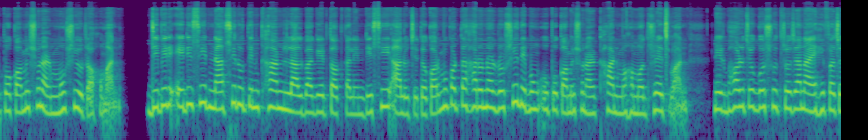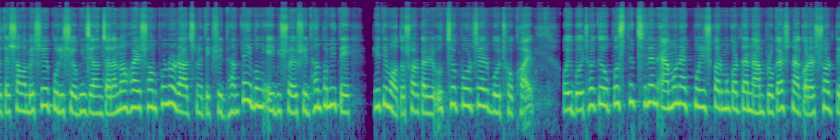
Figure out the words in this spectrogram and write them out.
উপকমিশনার মশিউর রহমান। ডিবির এডিসি নাসির উদ্দিন খান লালবাগের তৎকালীন ডিসি আলোচিত কর্মকর্তা হারুনার রশিদ এবং উপকমিশনার খান মোহাম্মদ রেজওয়ান। নির্ভরযোগ্য সূত্র জানায়, হেফাজতের সমাবেশে পুলিশি অভিযান চালানো হয় সম্পূর্ণ রাজনৈতিক সিদ্ধান্তে এবং এই বিষয়ে সিদ্ধান্ত নিতে রীতিমতো সরকারের উচ্চ পর্যায়ের বৈঠক হয়। ওই বৈঠকে উপস্থিত ছিলেন এমন এক পুলিশ কর্মকর্তার নাম প্রকাশ না করার শর্তে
